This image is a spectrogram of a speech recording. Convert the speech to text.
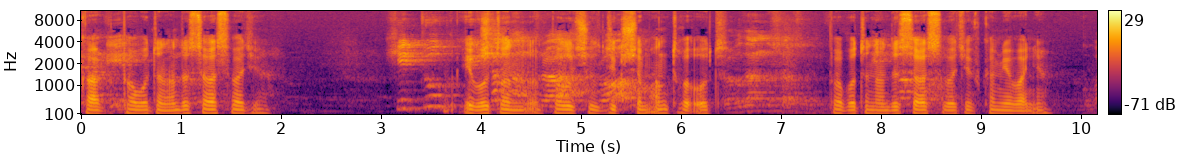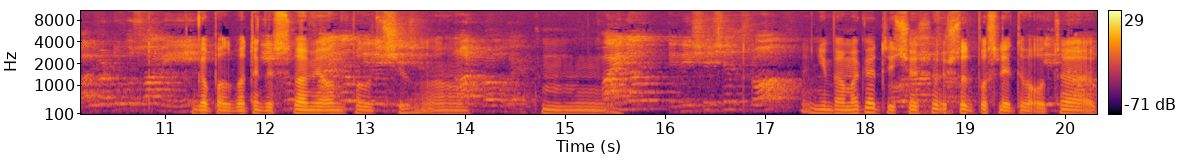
как Прабхутананда Сарасвати. И вот он получил Дикша мантру от. Прабхутананды Сарасвати в Камьяване. Бхатта Госвами, он получил не Брамагат, еще ш- что-то после этого от э,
